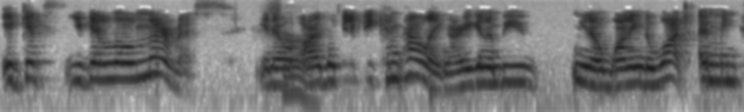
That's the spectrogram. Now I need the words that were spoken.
it gets you get a little nervous. You know, sure. are they going to be compelling? Are you going to be, you know, wanting to watch? I mean,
